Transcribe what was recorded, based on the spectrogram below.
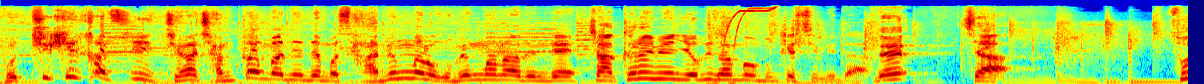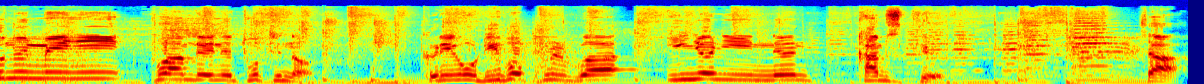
뭐 티켓 값이 제가 잠깐 봤는데 뭐 400만 원, 500만 원 하던데. 자, 그러면 여기서 한번 묻겠습니다. 네. 자, 손흥민이 포함되어 있는 토트넘 그리고 리버풀과 인연이 있는 감스트. 자,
